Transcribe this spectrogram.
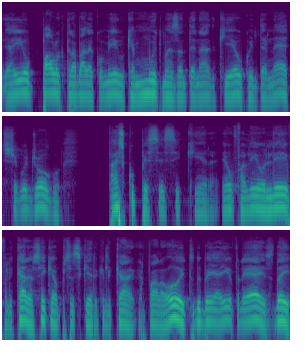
E aí o Paulo que trabalha comigo, que é muito mais antenado que eu com internet, chegou o Diogo, faz com o PC Siqueira. Eu falei, olhei, falei, cara, eu sei que é o PC Siqueira, aquele cara que fala, oi, tudo bem aí? Eu falei, é isso daí.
